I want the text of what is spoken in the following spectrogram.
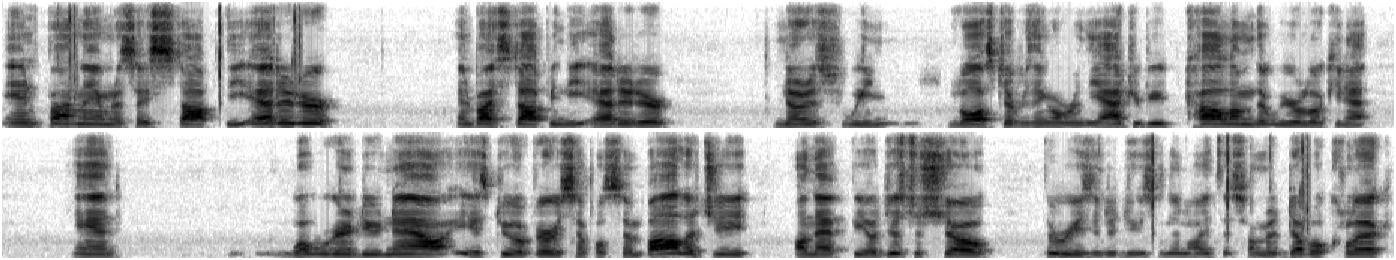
And finally, I'm going to say stop the editor. And by stopping the editor, notice we lost everything over in the attribute column that we were looking at. And what we're going to do now is do a very simple symbology on that field just to show the reason to do something like this. So I'm going to double click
